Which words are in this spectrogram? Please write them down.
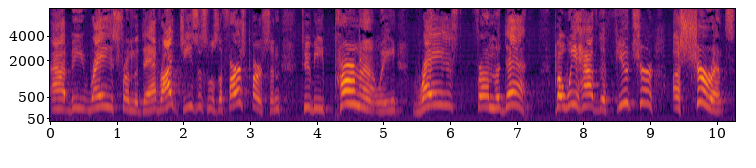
uh, be raised from the dead, right? Jesus was the first person to be permanently raised from the dead. But we have the future assurance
